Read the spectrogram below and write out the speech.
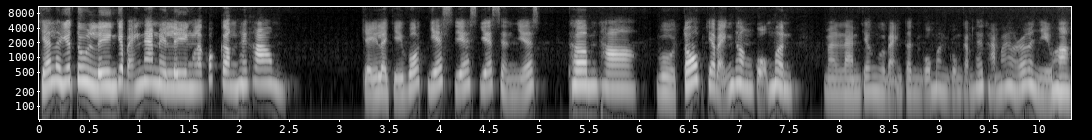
Trả lời cho tôi liền, cho bạn nam này liền là có cần hay không? Chị là chị vote yes yes yes and yes. Thơm, tho, vừa tốt cho bản thân của mình, mà làm cho người bạn tình của mình cũng cảm thấy thoải mái hơn rất là nhiều ha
